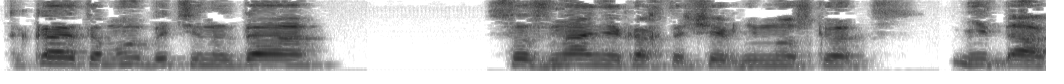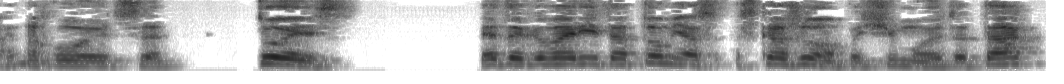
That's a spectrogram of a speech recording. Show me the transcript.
какая-то, может быть, иногда сознание как-то человек немножко не так находится. То есть, это говорит о том, я скажу вам, почему это так,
